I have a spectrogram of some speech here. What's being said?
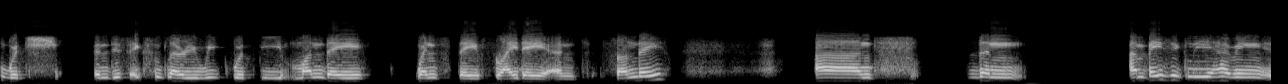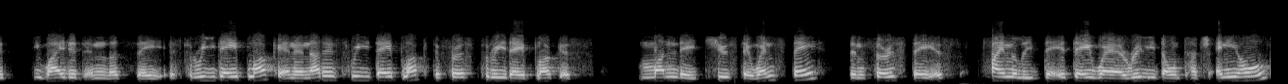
which in this exemplary week would be Monday, Wednesday, Friday, and Sunday. And then I'm basically having it divided in, let's say, a three day block and another three day block. The first three day block is Monday, Tuesday, Wednesday. Then Thursday is finally a day where I really don't touch any hold.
